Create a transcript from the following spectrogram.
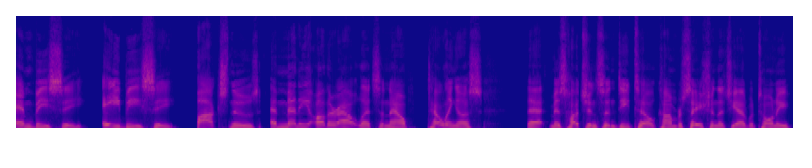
NBC, ABC, Fox News, and many other outlets are now telling us that Miss Hutchinson detailed conversation that she had with Tony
